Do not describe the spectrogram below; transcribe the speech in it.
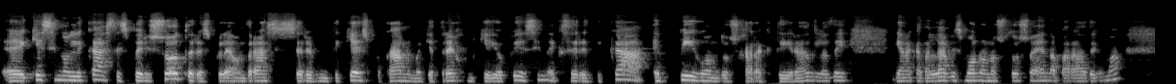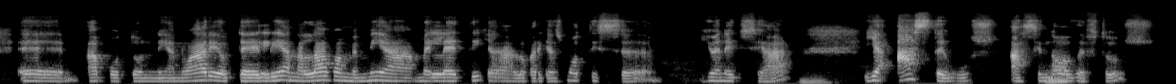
Ε, και συνολικά στις περισσότερες πλέον δράσεις ερευνητικές που κάνουμε και τρέχουν και οι οποίες είναι εξαιρετικά επίγοντος χαρακτήρα, δηλαδή για να καταλάβεις μόνο να σου δώσω ένα παράδειγμα, ε, από τον Ιανουάριο τέλη αναλάβαμε μία μελέτη για λογαριασμό της ε, UNHCR για άστεγους ασυνόδευτους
